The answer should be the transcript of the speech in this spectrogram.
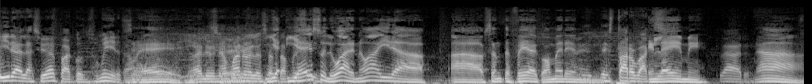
ir a las ciudades para consumir también. Sí, ¿no? Darle una sí. mano a los Y, a- y a esos lugares, ¿no? A ir a, a Santa Fe a comer en, En Starbucks. en la M. Claro. Ah,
